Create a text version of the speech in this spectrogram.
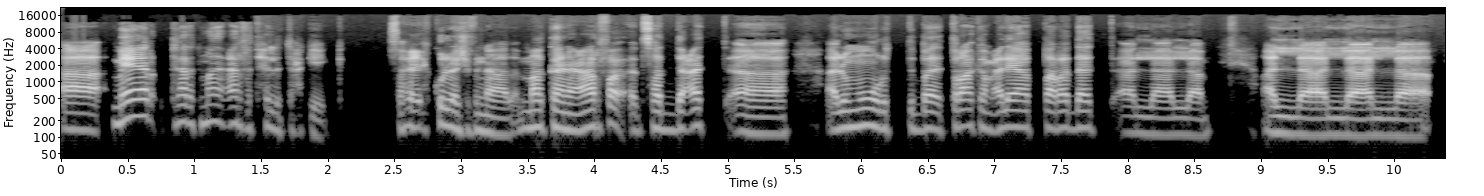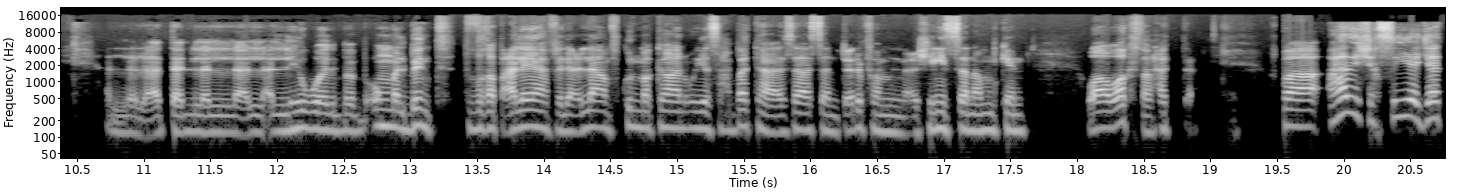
آه مير كانت ما عارفه تحل التحقيق. صحيح كلنا شفنا هذا ما كان عارفه تصدعت آه الأمور تراكم عليها طردت ال ال ال ال اللي هو ام البنت تضغط عليها في الاعلام في كل مكان وهي صاحبتها أساسا تعرفها من 20 سنه ممكن أو أكثر حتى فهذه الشخصيه جت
